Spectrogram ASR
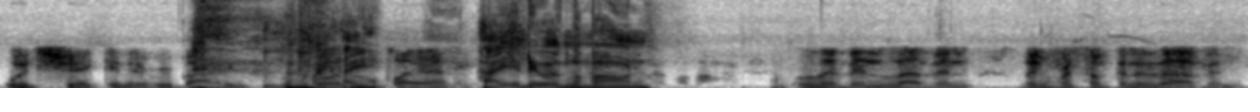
What's shaking, everybody? What's going on, player? How you doing, Lamone? Living, loving, looking for something in the oven.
